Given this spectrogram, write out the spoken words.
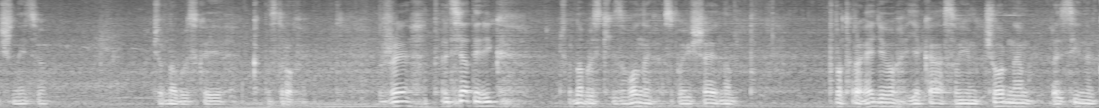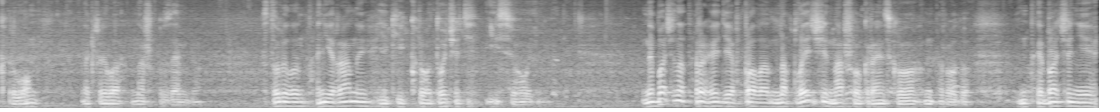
річницю Чорнобильської катастрофи. Вже 30-й рік Чорнобильські дзвони сповіщають нам про трагедію, яка своїм чорним радіаційним крилом накрила нашу землю. Створила на ній рани, які кровоточать і сьогодні. Небачена трагедія впала на плечі нашого українського народу. Небачені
